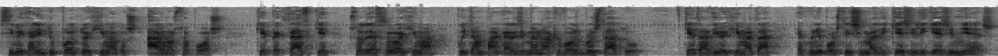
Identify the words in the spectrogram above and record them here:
στη μηχανή του πρώτου οχήματος, άγνωστο πώς, και επεκτάθηκε στο δεύτερο όχημα που ήταν παρκαρισμένο ακριβώς μπροστά του. Και τα δύο οχήματα έχουν υποστεί σημαντικές υλικές ζημιές.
